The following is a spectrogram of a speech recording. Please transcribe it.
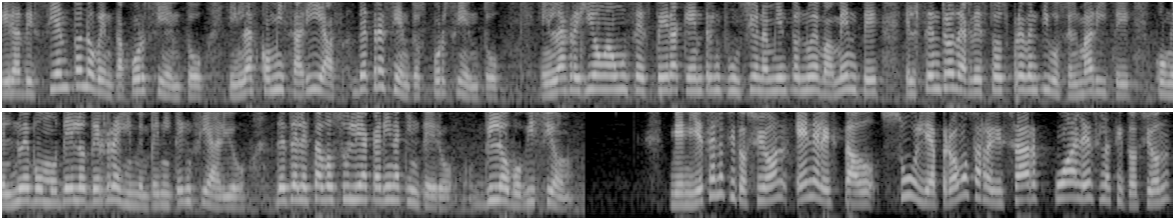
era de 190% y en las comisarías de 300%. En la región aún se espera que entre en funcionamiento nuevamente el Centro de Arrestos Preventivos El Marite con el nuevo modelo de régimen penitenciario. Desde el Estado Zulia, Karina Quintero, Globo Visión. Bien, y esa es la situación en el estado Zulia, pero vamos a revisar cuál es la situación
